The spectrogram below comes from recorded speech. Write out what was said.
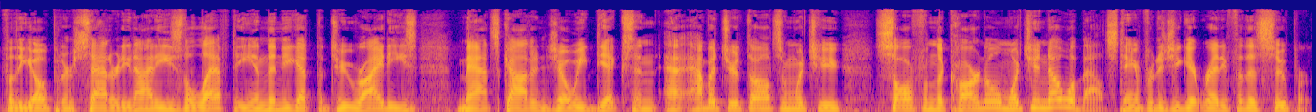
for the opener Saturday night. He's the lefty, and then you got the two righties, Matt Scott and Joey Dixon. How about your thoughts on what you saw from the Cardinal and what you know about Stanford as you get ready for this Super?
